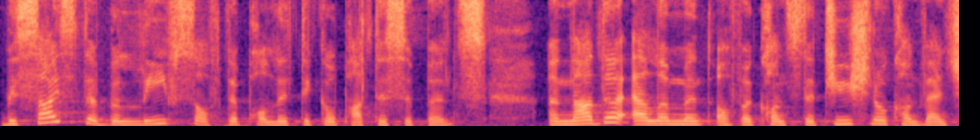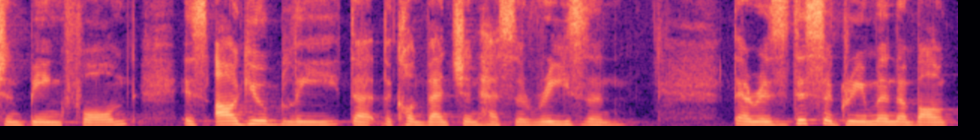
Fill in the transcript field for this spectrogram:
Besides the beliefs of the political participants, another element of a constitutional convention being formed is arguably that the convention has a reason. There is disagreement about,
